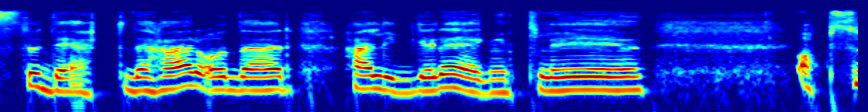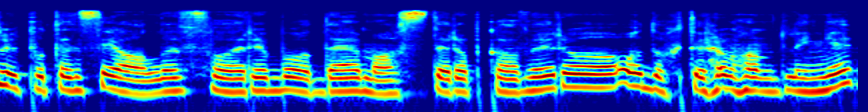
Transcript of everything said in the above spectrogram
studert det her, og der, her ligger det egentlig absolutt potensial for både masteroppgaver og, og doktoravhandlinger.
